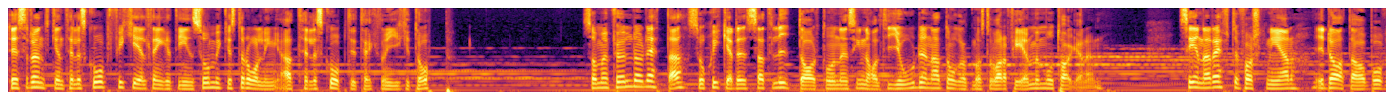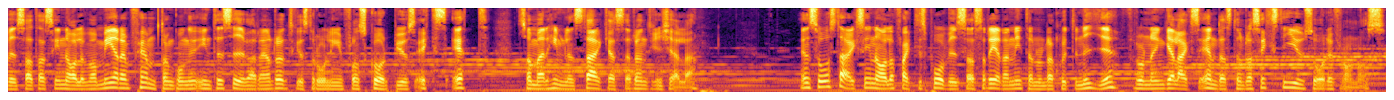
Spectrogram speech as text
Dess röntgenteleskop fick helt enkelt in så mycket strålning att teleskopdetektorn gick i topp. Som en följd av detta så skickade satellitdatorn en signal till jorden att något måste vara fel med mottagaren. Senare efterforskningar i data har påvisat att signalen var mer än 15 gånger intensivare än röntgenstrålningen från Scorpius X1 som är himlens starkaste röntgenkälla. En så stark signal har faktiskt påvisats redan 1979 från en galax endast 160 ljusår ifrån oss.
